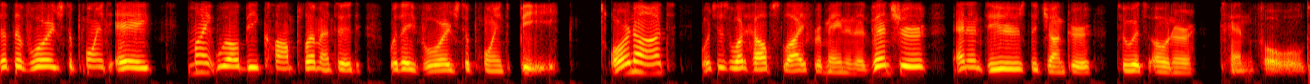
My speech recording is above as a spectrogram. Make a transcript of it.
that the voyage to point A might well be complemented with a voyage to point B. Or not, which is what helps life remain an adventure and endears the junker to its owner tenfold.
